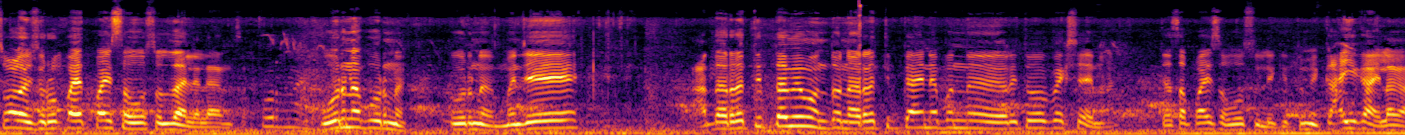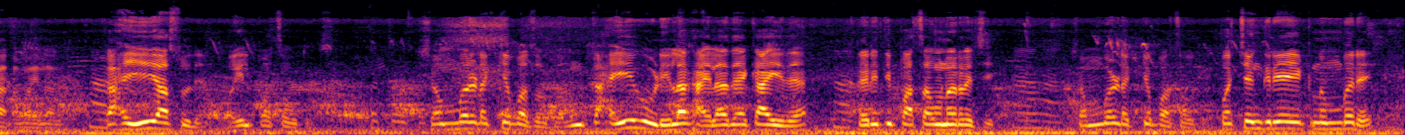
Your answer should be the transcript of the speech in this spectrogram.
सोळाशे रुपयात पैसा वसूल झालेला आहे आमचा. पूर्ण. पूर्ण पूर्ण म्हणजे आता रतीब तर मी म्हणतो ना रतीब काय नाही पण रतीबापेक्षा आहे ना त्याचा पैसा वसूल आहे की तुम्ही काही खायला घाला बैलाला. काहीही असू द्या बैल पचवतो शंभर टक्के पचवतो. आणि काही गोडीला खायला द्या काही द्या तरी ती पचवणारच आहे. शंभर टक्के पचवतो. पचनक्रिया एक नंबर आहे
